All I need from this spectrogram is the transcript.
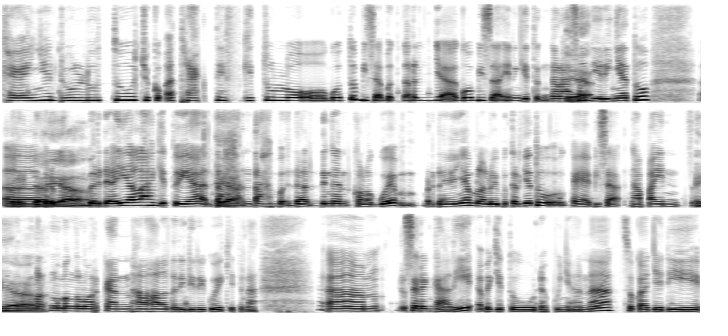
Kayaknya dulu tuh cukup atraktif gitu loh Gue tuh bisa bekerja Gue bisa ini gitu Ngerasa Iya. dirinya tuh eh, ber- Berdaya. berdaya lah gitu ya Entah Iya. entah dengan Kalau gue berdayanya melalui bekerja tuh Kayak bisa ngapain Iya. me- Mengeluarkan hal-hal dari diri gue gitu Nah em, sering kali begitu udah punya anak Suka jadi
